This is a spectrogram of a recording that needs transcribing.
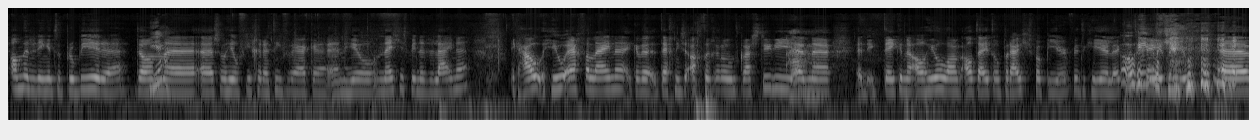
andere dingen te proberen dan zo heel figuratief werken en heel netjes binnen de lijnen. Ik hou heel erg van lijnen. Ik heb een technische achtergrond qua studie Ah. en, eh, en ik tekende al heel lang altijd op ruitjespapier. Vind ik heerlijk. Oh, heerlijk. Eh,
